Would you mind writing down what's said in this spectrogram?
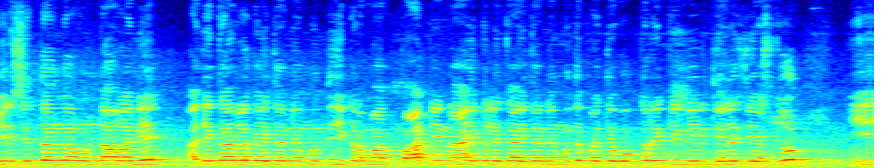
మీరు సిద్ధంగా ఉండాలని అధికారులకు అయితేనే ముందు ఇక్కడ మా పార్టీ నాయకులకి అయితేనే ముందు ప్రతి ఒక్కరికి నేను తెలియజేస్తూ ఈ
